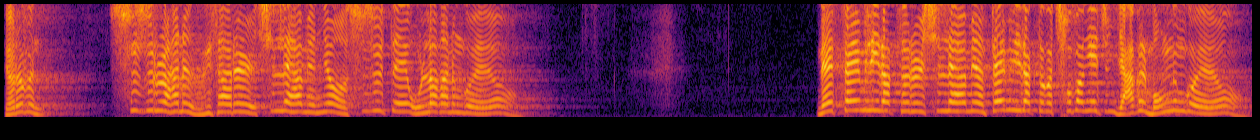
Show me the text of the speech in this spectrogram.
여러분, 수술을 하는 의사를 신뢰하면요, 수술대에 올라가는 거예요. 내 패밀리 닥터를 신뢰하면 패밀리 닥터가 처방해준 약을 먹는 거예요.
